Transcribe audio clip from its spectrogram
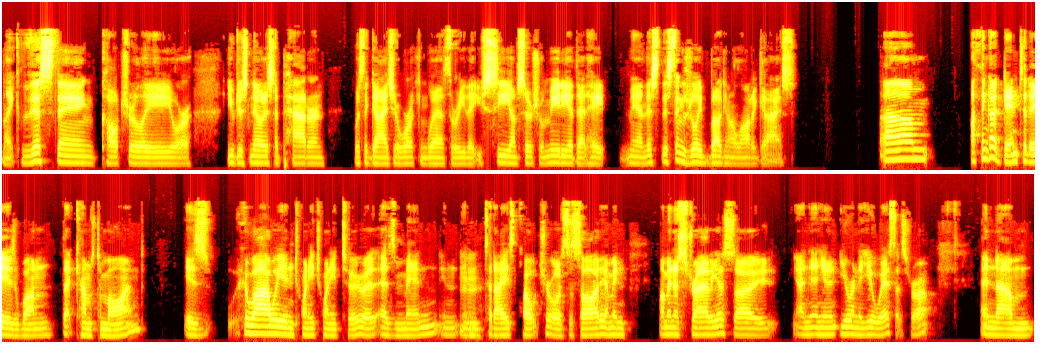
Like this thing culturally, or you've just noticed a pattern with the guys you're working with, or that you see on social media that, hey, man, this this thing's really bugging a lot of guys. Um, I think identity is one that comes to mind. Is who are we in 2022 as men in, mm. in today's culture or society? I mean, I'm in Australia, so and, and you're in the US, that's right. And um,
